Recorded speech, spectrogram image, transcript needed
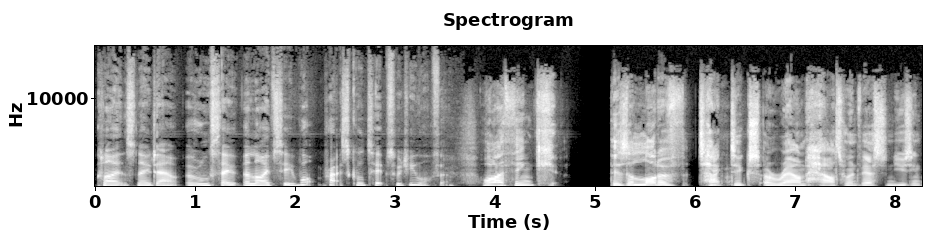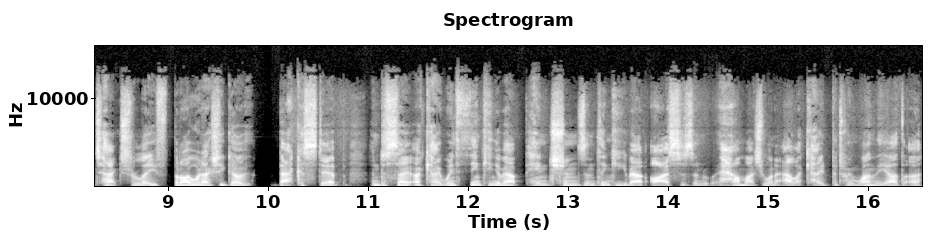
clients, no doubt, are also alive to. What practical tips would you offer? Well, I think there's a lot of tactics around how to invest in using tax relief, but I would actually go back a step and to say, okay, when thinking about pensions and thinking about ISAs and how much you want to allocate between one and the other,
